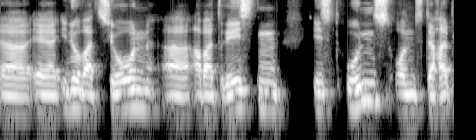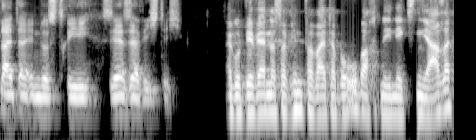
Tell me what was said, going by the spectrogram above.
Innovation, aber Dresden ist uns und der Halbleiterindustrie sehr, sehr wichtig. Na gut, wir werden das auf jeden Fall weiter beobachten die nächsten Jahre.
